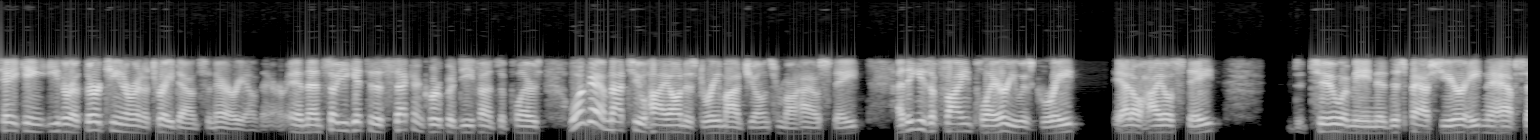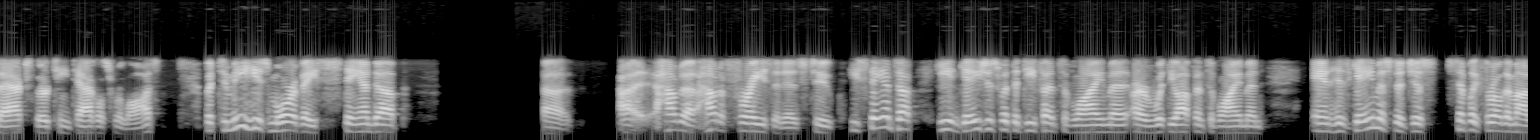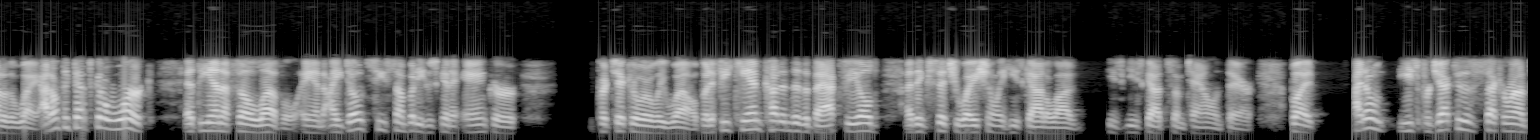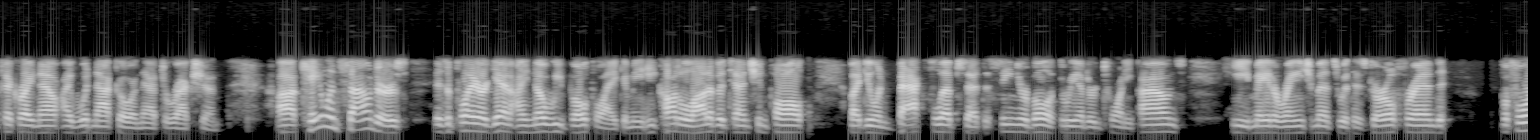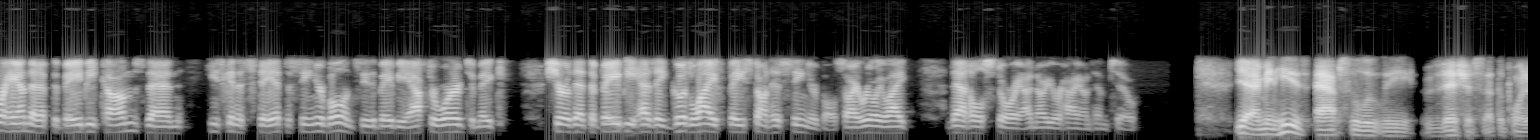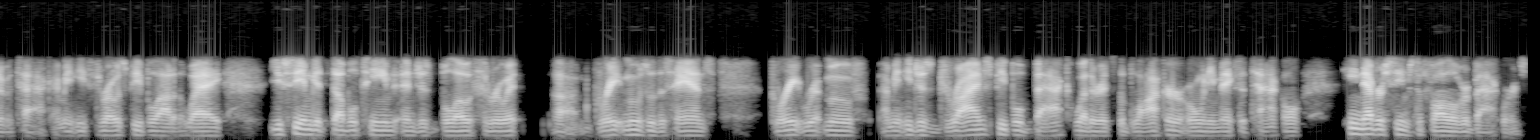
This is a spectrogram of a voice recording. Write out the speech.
taking either a 13 or in a trade down scenario there. And then so you get to the second group of defensive players. One guy I'm not too high on is Dre'Mont Jones from Ohio State. I think he's a fine player. He was great at Ohio State too. I mean, this past year, eight and a half sacks, 13 tackles for loss. But to me, he's more of a stand up. Uh, uh, how to how to phrase it is to he stands up, he engages with the defensive lineman or with the offensive lineman, and his game is to just simply throw them out of the way. I don't think that's going to work at the NFL level, and I don't see somebody who's going to anchor particularly well. But if he can cut into the backfield, I think situationally he's got a lot. Of, he's he's got some talent there, but I don't. He's projected as a second round pick right now. I would not go in that direction. Uh, Khalen Saunders is a player again. I know we both like. I mean, he caught a lot of attention, Paul, by doing backflips at the Senior Bowl at 320 pounds. He made arrangements with his girlfriend beforehand that if the baby comes, then he's going to stay at the Senior Bowl and see the baby afterward to make sure that the baby has a good life based on his Senior Bowl. So I really like that whole story. I know you're high on him too. Yeah, I mean, he is absolutely vicious at the point of attack. I mean, he throws people out of the way. You see him get double teamed and just blow through it. Uh, great moves with his hands, great rip move. I mean, he just drives people back, whether it's the blocker or when he makes a tackle. He never seems to fall over backwards.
